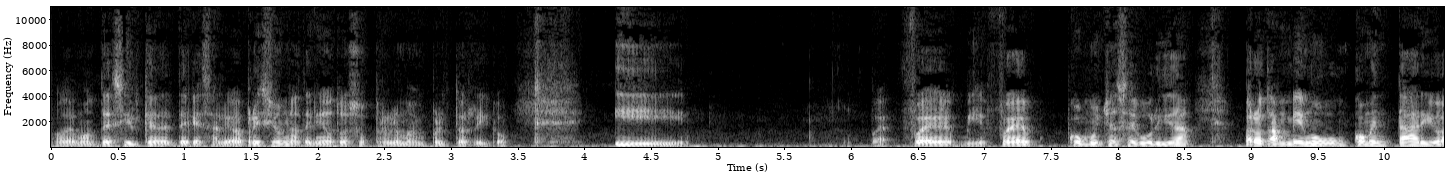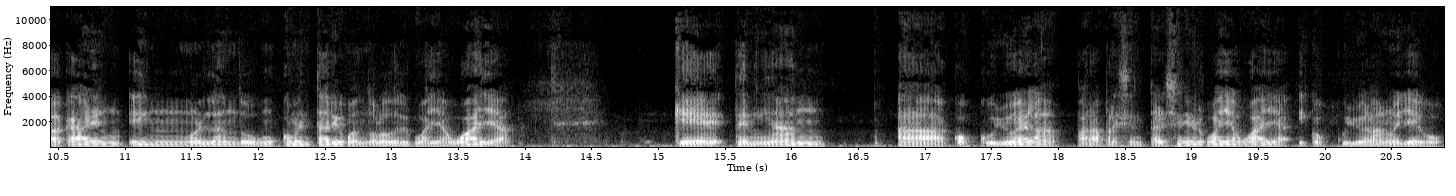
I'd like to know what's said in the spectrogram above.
Podemos decir que desde que salió de prisión ha tenido todos esos problemas en Puerto Rico. Y pues, fue, fue con mucha seguridad. Pero también hubo un comentario acá en, en Orlando, hubo un comentario cuando lo del Guayaguaya, que tenían a Coscuyuela para presentarse en el Guayaguaya y Coscuyuela no llegó.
